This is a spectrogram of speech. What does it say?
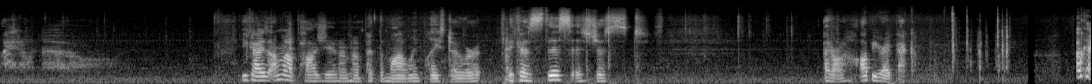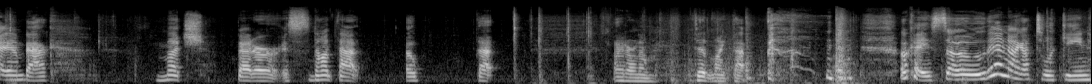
I don't know. You guys, I'm going to pause you and I'm going to put the modeling paste over it because this is just, I don't know. I'll be right back. Okay, I'm back. Much better. It's not that, oh, that, I don't know. Didn't like that. okay, so then I got to looking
